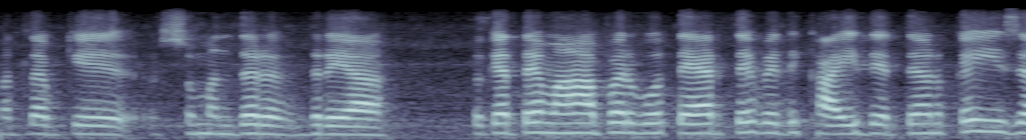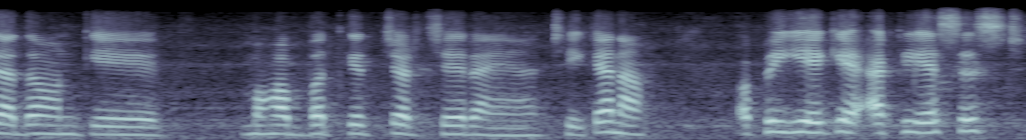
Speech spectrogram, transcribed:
मतलब कि समंदर, दरिया। तो कहते हैं वहाँ पर वो तैरते हुए दिखाई देते हैं और कई ज़्यादा उनके मोहब्बत के चर्चे रहे हैं, ठीक है ना? और फिर ये कि एक्लियसिस्ट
